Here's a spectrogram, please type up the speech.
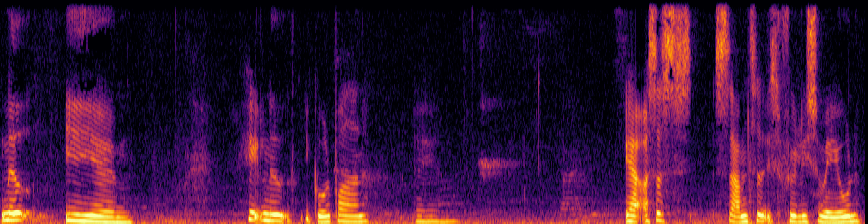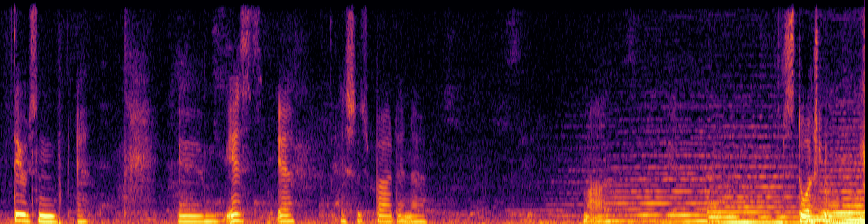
ned i, øh, helt ned i gulvbrædderne. Øh. Ja, og så samtidig selvfølgelig svævende. Det er jo sådan, ja. Øh, yes, ja, jeg synes bare, den er meget storslået.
